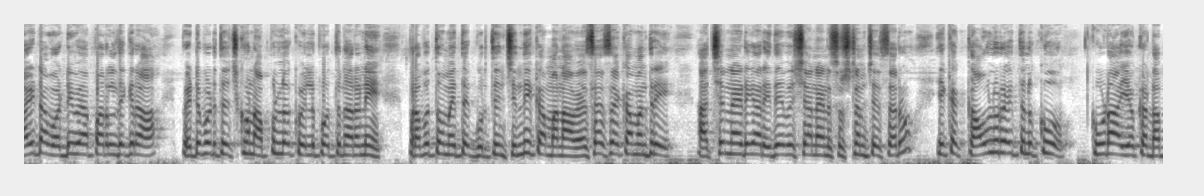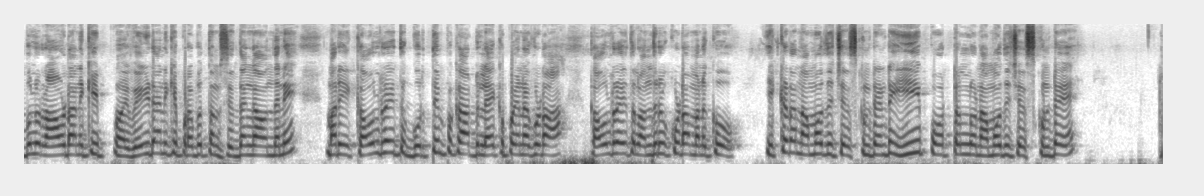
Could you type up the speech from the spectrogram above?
బయట వడ్డీ వ్యాపారుల దగ్గర పెట్టుబడి తెచ్చుకొని అప్పుల్లోకి వెళ్ళిపోతున్నారని ప్రభుత్వం అయితే గుర్తించింది. ఇక మన వ్యవసాయ శాఖ మంత్రి అచ్చెన్నాయుడు గారు ఇదే విషయాన్ని ఆయన సృష్టం చేశారు. ఇక కౌలు రైతులకు కూడా ఈ యొక్క డబ్బులు రావడానికి వేయడానికి ప్రభుత్వం సిద్ధంగా ఉందని మరి కౌలు రైతు గుర్తింపు కార్డు లేకపోయినా కూడా కౌలు రైతులు అందరూ కూడా మనకు ఇక్కడ నమోదు చేసుకుంటే అంటే ఈ పోర్టల్లో నమోదు చేసుకుంటే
